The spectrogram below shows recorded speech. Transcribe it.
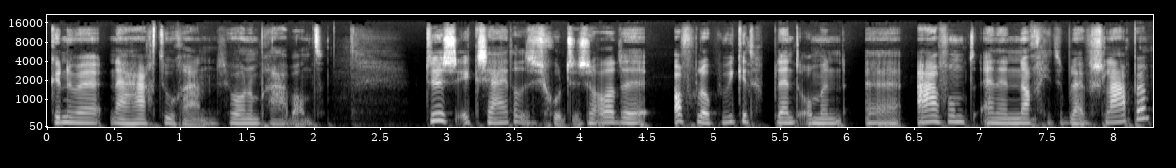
kunnen we naar haar toe gaan? Gewoon in Brabant. Dus ik zei, dat is goed. Ze hadden de afgelopen weekend gepland om een eh, avond en een nachtje te blijven slapen.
